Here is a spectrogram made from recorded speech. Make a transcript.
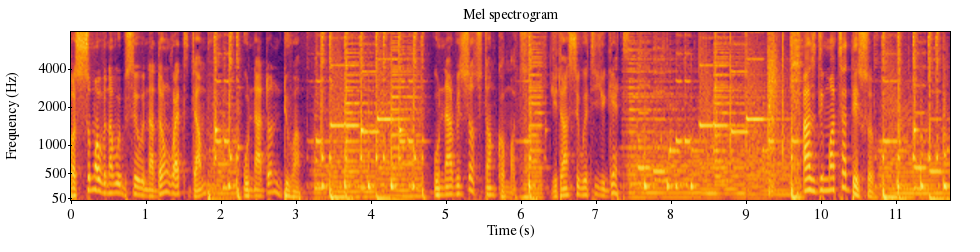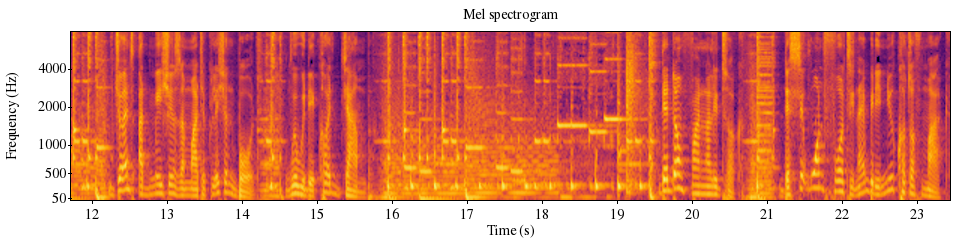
For some of wey be say una don write jump, una don do am. Una results don't come out. You don't see what you get. As the matter dey so, Joint Admissions and Matriculation Board, where we dey call JAMB, they don't finally talk. They say 149 be the new cutoff mark.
